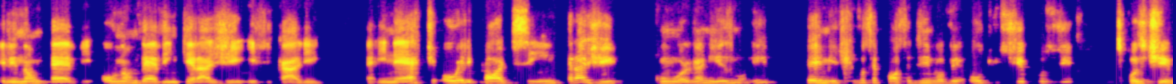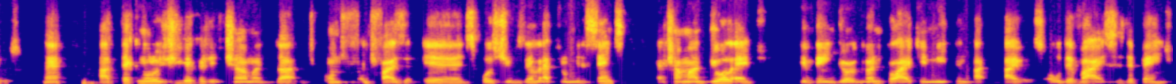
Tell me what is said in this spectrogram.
ele não deve ou não deve interagir e ficar ali é, inerte, ou ele pode sim interagir com o organismo e permite que você possa desenvolver outros tipos de dispositivos. Né? A tecnologia que a gente chama da, de, quando a gente faz é, dispositivos eletroluminescentes é chamada de OLED, que vem de Organic Light Emitting Diodes, ou devices, depende.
